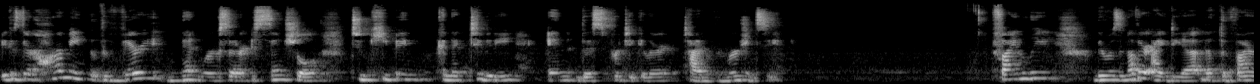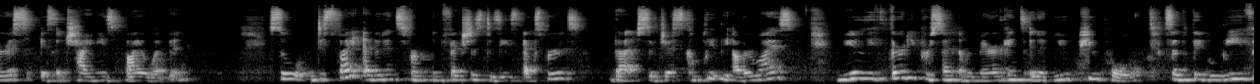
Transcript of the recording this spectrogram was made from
because they're harming the very networks that are essential to keeping connectivity in this particular time of emergency. Finally, there was another idea that the virus is a Chinese bioweapon. So, despite evidence from infectious disease experts that suggests completely otherwise, nearly 30% of Americans in a new Pew poll said that they believe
